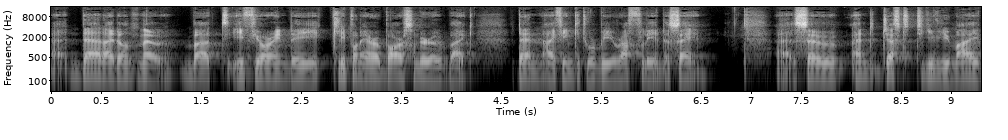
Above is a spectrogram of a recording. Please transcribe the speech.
Uh, that I don't know. But if you're in the clip-on aero bars on the road bike, then I think it will be roughly the same. Uh, so, and just to give you my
